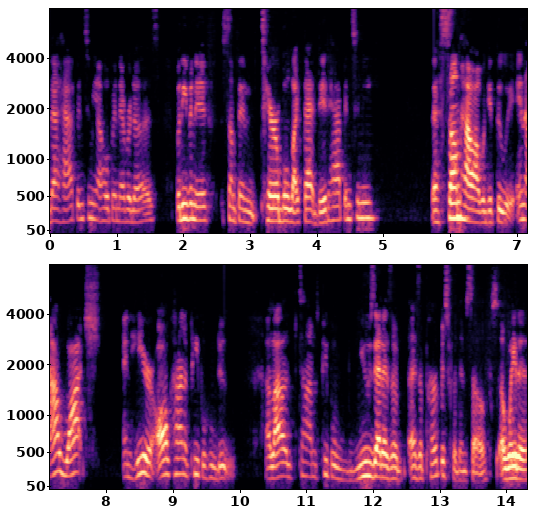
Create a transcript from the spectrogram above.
that happened to me, I hope it never does. But even if something terrible like that did happen to me, that somehow I would get through it. And I watch and hear all kind of people who do. A lot of times people use that as a as a purpose for themselves, a way to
